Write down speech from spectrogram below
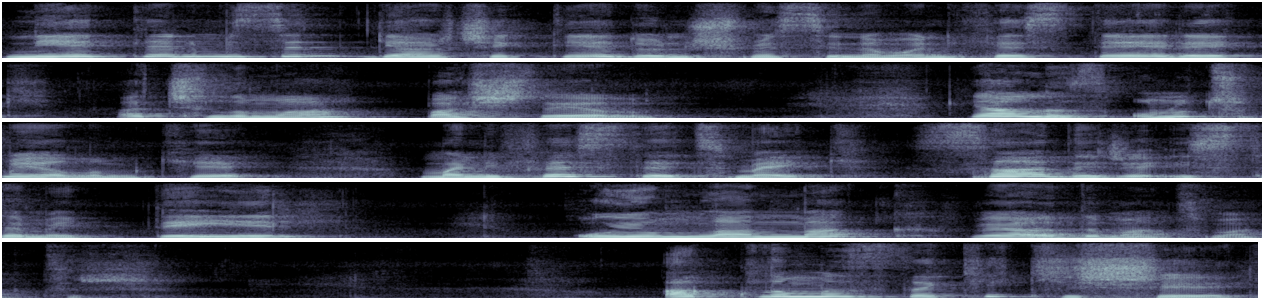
Niyetlerimizin gerçekliğe dönüşmesini manifestleyerek açılıma başlayalım. Yalnız unutmayalım ki manifest etmek sadece istemek değil, uyumlanmak ve adım atmaktır. Aklımızdaki kişi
